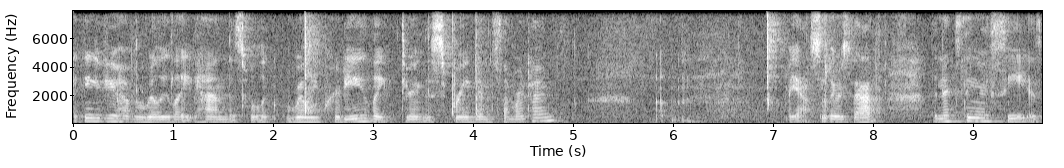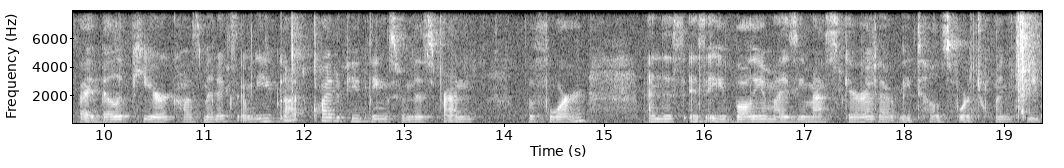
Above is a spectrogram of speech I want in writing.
I think if you have a really light hand, this will look really pretty, like during the spring and summertime. Um, but yeah, so there's that. The next thing I see is by Bellapierre Cosmetics, and we got quite a few things from this brand before. And this is a volumizing mascara that retails for $20.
